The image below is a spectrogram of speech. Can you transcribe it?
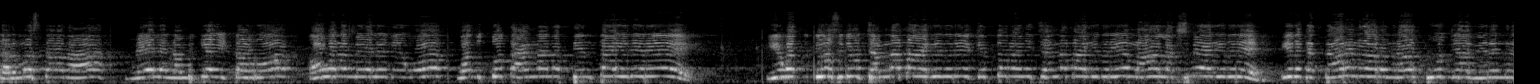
ಧರ್ಮಸ್ಥಳದ ಮೇಲೆ ನಂಬಿಕೆ ಇಟ್ಟವರು ಅವರ ಮೇಲೆ ನೀವು ಒಂದು ತುತ್ತ ಹಣ್ಣನ್ನ ತಿಂತಾ ಇದ್ದೀರಿ. ಇವತ್ತು ದಿವಸ ನೀವು ಚೆನ್ನಮ್ಮ ಆಗಿದ್ದೀರಿ, ಕಿತ್ತೂರಾಣಿ ಚೆನ್ನಮ್ಮ ಆಗಿದ್ದೀರಿ, ಮಹಾಲಕ್ಷ್ಮಿ ಆಗಿದಿರಿ ಇದಕ್ಕೆ ಕಾರಣ ಯಾರಂದ್ರ ಪೂಜ್ಯ ವೀರೇಂದ್ರ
